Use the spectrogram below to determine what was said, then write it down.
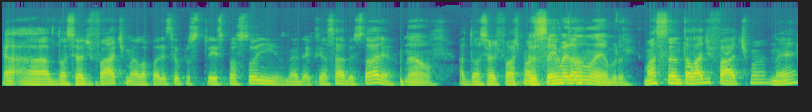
A, a Nossa Senhora de Fátima, ela apareceu para os três pastorinhos, né, Deco? Você já sabe a história? Não. A Nossa Senhora de Fátima, eu sei, mas santa, eu não lembro. uma santa lá de Fátima, né?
